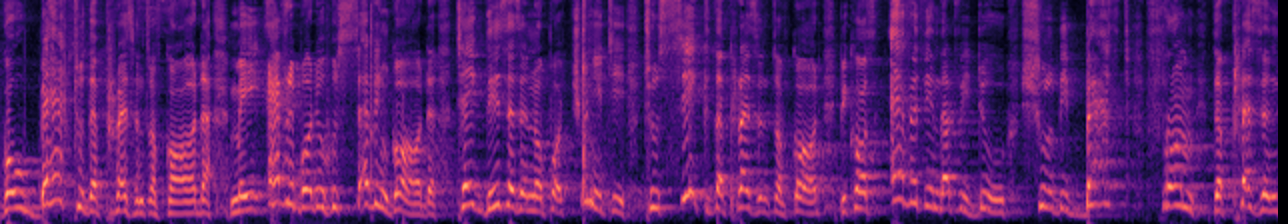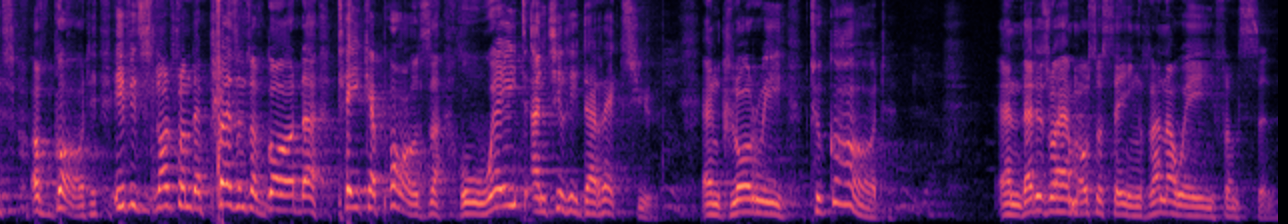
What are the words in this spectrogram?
go back to the presence of God. May everybody who's serving God take this as an opportunity to seek the presence of God because everything that we do should be birthed from the presence of God. If it's not from the presence of God, uh, take a pause. Wait until He directs you. And glory to God. And that is why I'm also saying run away from sin.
